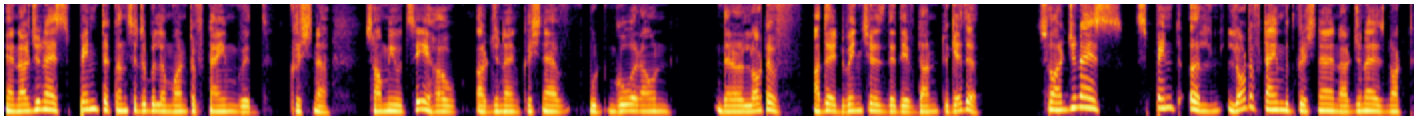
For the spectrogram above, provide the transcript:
And Arjuna has spent a considerable amount of time with Krishna. Swami would say how Arjuna and Krishna would go around. There are a lot of other adventures that they've done together. So Arjuna has spent a lot of time with Krishna, and Arjuna is not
